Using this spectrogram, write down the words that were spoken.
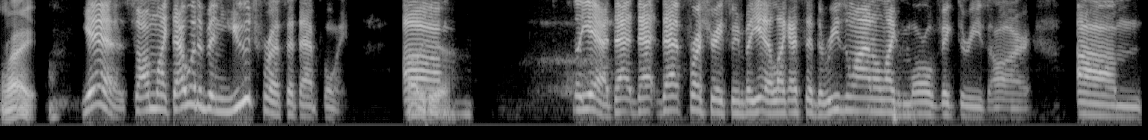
Right. Yeah. So I'm like, that would have been huge for us at that point. Oh, um, yeah. So yeah, that that that frustrates me. But yeah, like I said, the reason why I don't like moral victories are, um,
